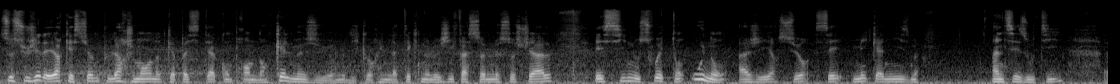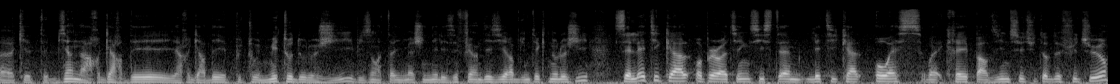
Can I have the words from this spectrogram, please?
Ce sujet d'ailleurs questionne plus largement notre capacité à comprendre dans quelle mesure, nous dit Corinne, la technologie façonne le social et si nous souhaitons ou non agir sur ces mécanismes. Un de ces outils euh, qui était bien à regarder et à regarder plutôt une méthodologie visant à imaginer les effets indésirables d'une technologie, c'est l'Ethical Operating System, l'Ethical OS, créé par The Institute of the Future,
